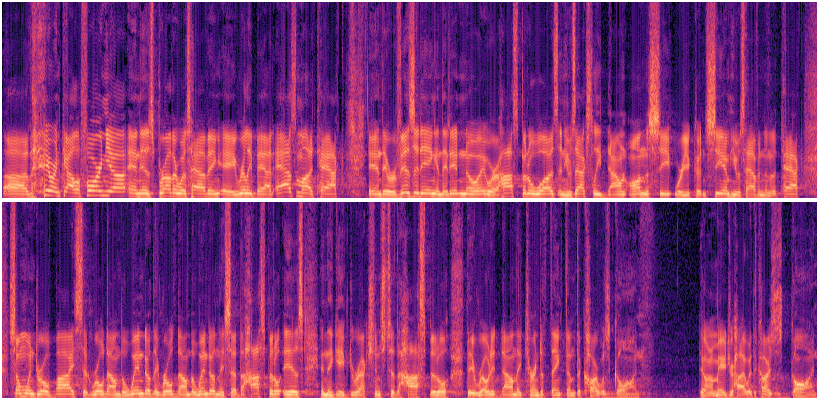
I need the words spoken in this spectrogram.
uh they were in California, and his brother was having a really bad asthma attack, and they were visiting, and they didn't know where a hospital was, and he was actually down on the seat where you couldn't see him. He was having an attack. Someone drove by, said, Roll down the window. They rolled down the window and they said, The hospital is, and they gave directions to the hospital. They wrote it down. They turned to thank them. The car was gone. They're on a major highway. The car is just gone.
